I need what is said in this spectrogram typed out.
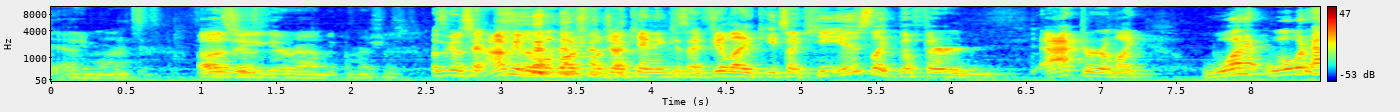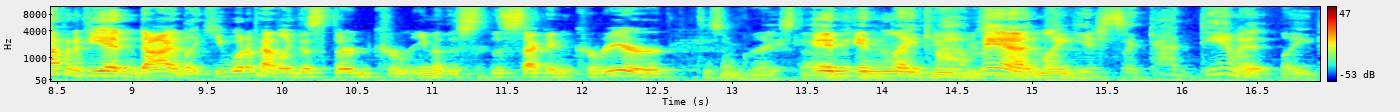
yeah. anymore. I was, you just- get around the commercials. I was gonna say I'm getting a little emotional with John Candy because I feel like it's like he is like the third actor. I'm like, what what would happen if he hadn't died? Like he would have had like this third, career, you know, this this second career Do some great stuff. in in like oh, man, like it's just like god damn it, like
